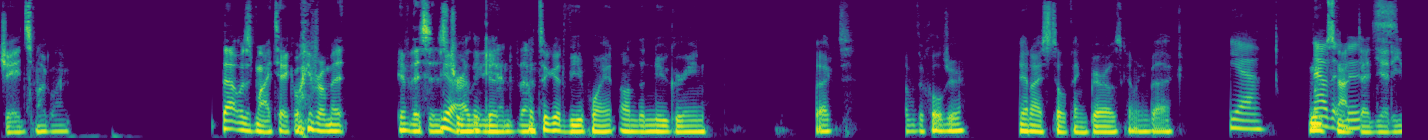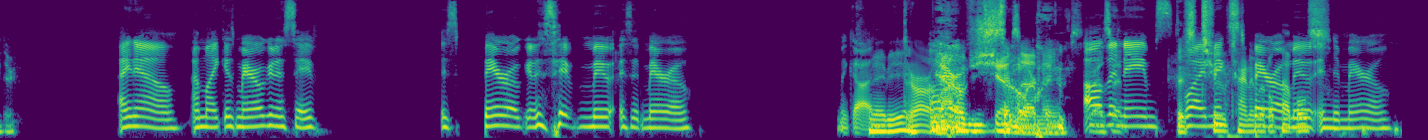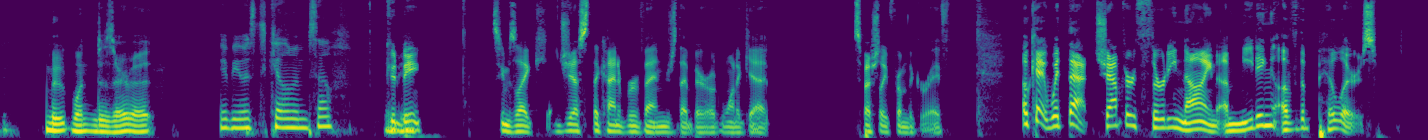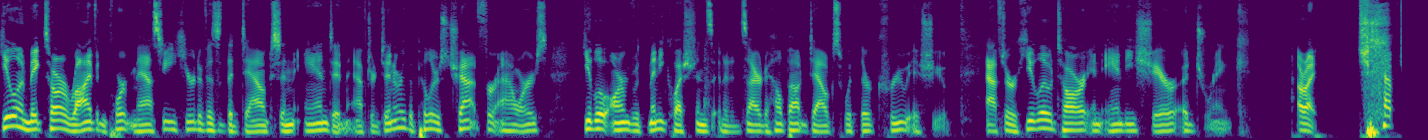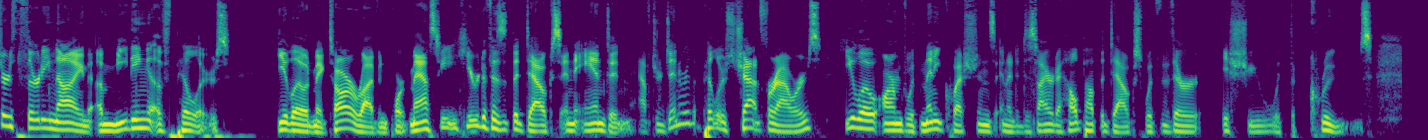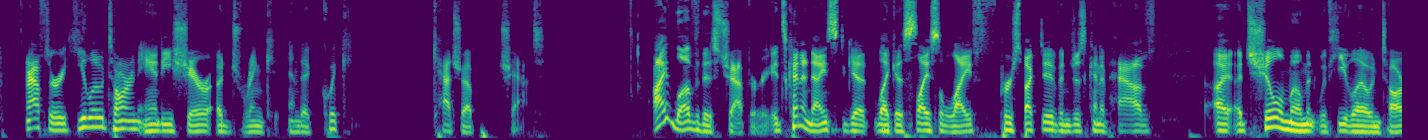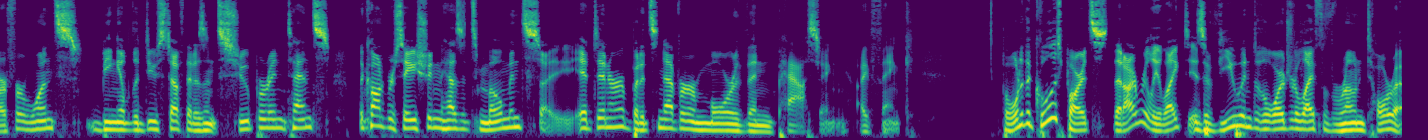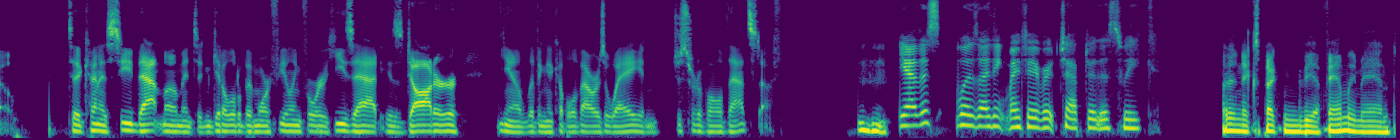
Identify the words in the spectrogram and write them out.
jade smuggling that was my takeaway from it if this is Yeah, truly the it- end of them That's a good viewpoint on the new green aspect of the culture. And I still think Bero's coming back. Yeah, now Mudt's that not Mudt's- dead yet either I know. I'm like, is Maro gonna save? Is Bero gonna save Mudt? I said Marrow. Oh my God. Maybe. There are Oh, a lot Arrow of just shows similar names. All the names. There's well, I two mixed tiny little Bero Mudt pebbles. into Marrow. Mudt wouldn't deserve it. Maybe he was to kill him himself. Could Maybe. be. Seems like just the kind of revenge that Bero would want to get, especially from the grave. Okay, with that, chapter 39, A Meeting of the Pillars. Hilo and Maik Tar arrive in Port Massy, here to visit the Dauks and Anden. After dinner, the Pillars chat for hours, Hilo armed with many questions and a desire to help out Dauks with their crew issue. After Hilo, Tar, and Andy share a drink. All right, chapter 39, A Meeting of Pillars. Hilo and Maik Tar arrive in Port Massy, here to visit the Dauks and Anden. After dinner, the pillars chat for hours. Hilo, armed with many questions and a desire to help out the Dauks with their issue with the cruise. After, Hilo, Tar, and Andy share a drink and a quick catch up chat. I love this chapter. It's kind of nice to get like a slice of life perspective and just kind of have a, a, chill moment with Hilo and Tar for once, being able to do stuff that isn't super intense. The conversation has its moments uh, at dinner, but it's never more than passing, I think. But one of the coolest parts that I really liked is a view into the larger life of Ron Toro to kind of see that moment and get a little bit more feeling for where he's at, his daughter, you know, living a couple of hours away, and just sort of all of that stuff. Mm-hmm. Yeah, this was, I think, my favorite chapter this week. I didn't expect him to be a family man.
